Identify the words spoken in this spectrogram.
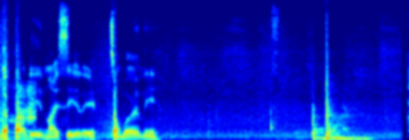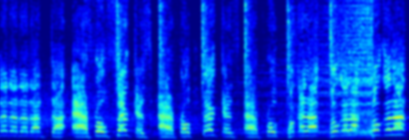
那玻璃奶昔嘞，怎么没呢？afro, work afro, poke it up, poke it up, poke it up.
